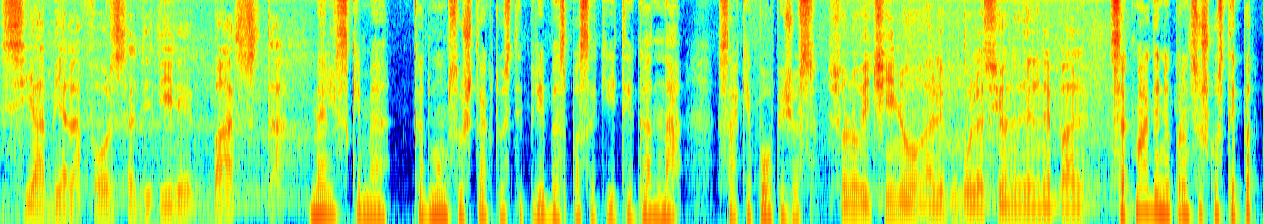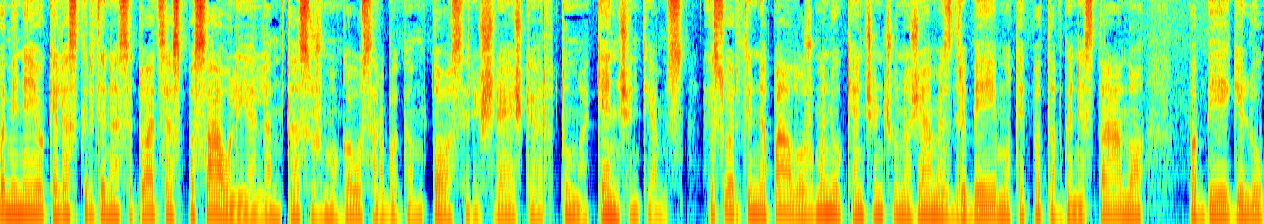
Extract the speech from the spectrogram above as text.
si abbia la forza di dire basta. Melskime, kad mums užtektų stiprybės pasakyti gana, sakė popiežius. Sekmadienį Pranciškus taip pat paminėjo kelias kritinės situacijas pasaulyje, lemtas žmogaus arba gamtos ir išreiškė artumą kenčiantiems. Esu arti Nepalo žmonių kenčiančių nuo žemės drebėjimų, taip pat Afganistano pabėgėlių,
